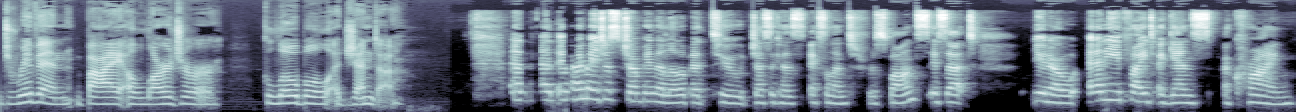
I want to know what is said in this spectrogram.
driven by a larger global agenda. And, and, if I may just jump in a little bit to Jessica's excellent response, is that, you know, any fight against a crime,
